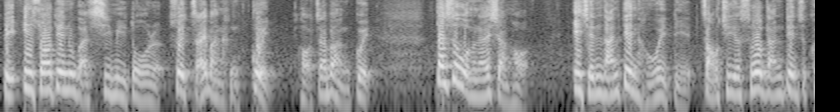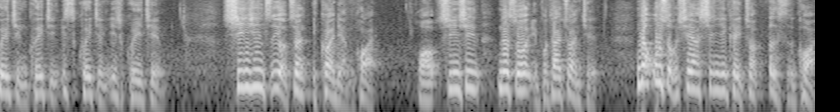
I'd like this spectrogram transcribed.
比印刷电路板细密多了，所以载板很贵。好，载板很贵。但是我们来想哦，以前南电很会跌，早期的时候南电是亏钱、亏钱，一直亏钱，一直亏钱。星星只有赚一块两块，哦，星星那时候也不太赚钱。那为什么现在星星可以赚二十块？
